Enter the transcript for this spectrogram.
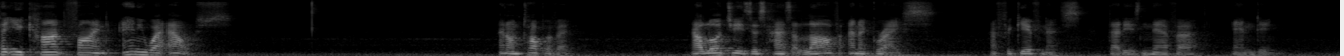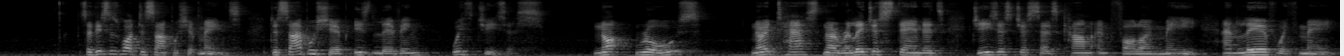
that you can't find anywhere else. And on top of it, our Lord Jesus has a love and a grace, a forgiveness that is never ending. So, this is what discipleship means Discipleship is living with Jesus, not rules, no tests, no religious standards. Jesus just says, Come and follow me and live with me.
